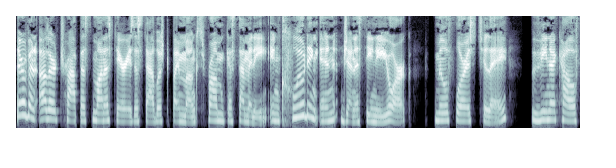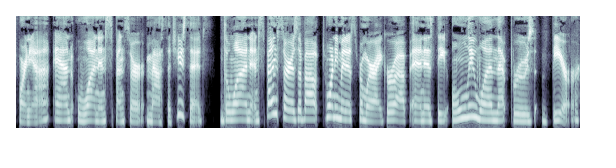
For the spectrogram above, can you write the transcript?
There have been other Trappist monasteries established by monks from Gethsemani, including in Genesee, New York, Miraflores, Chile, Vina, California, and one in Spencer, Massachusetts. The one in Spencer is about 20 minutes from where I grew up and is the only one that brews beer,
